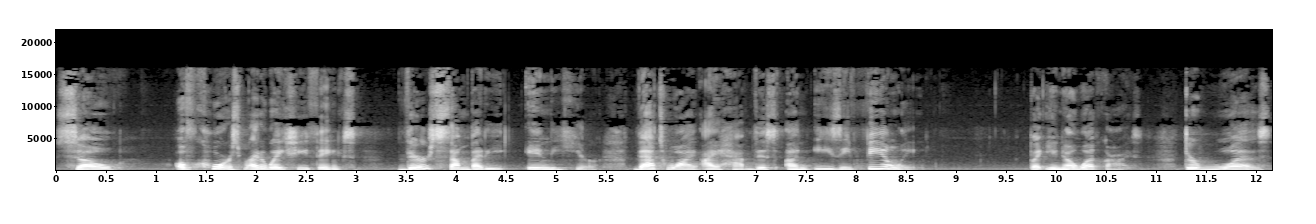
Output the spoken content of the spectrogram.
So, of course, right away she thinks there's somebody in here. That's why I have this uneasy feeling. But you know what, guys? There was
